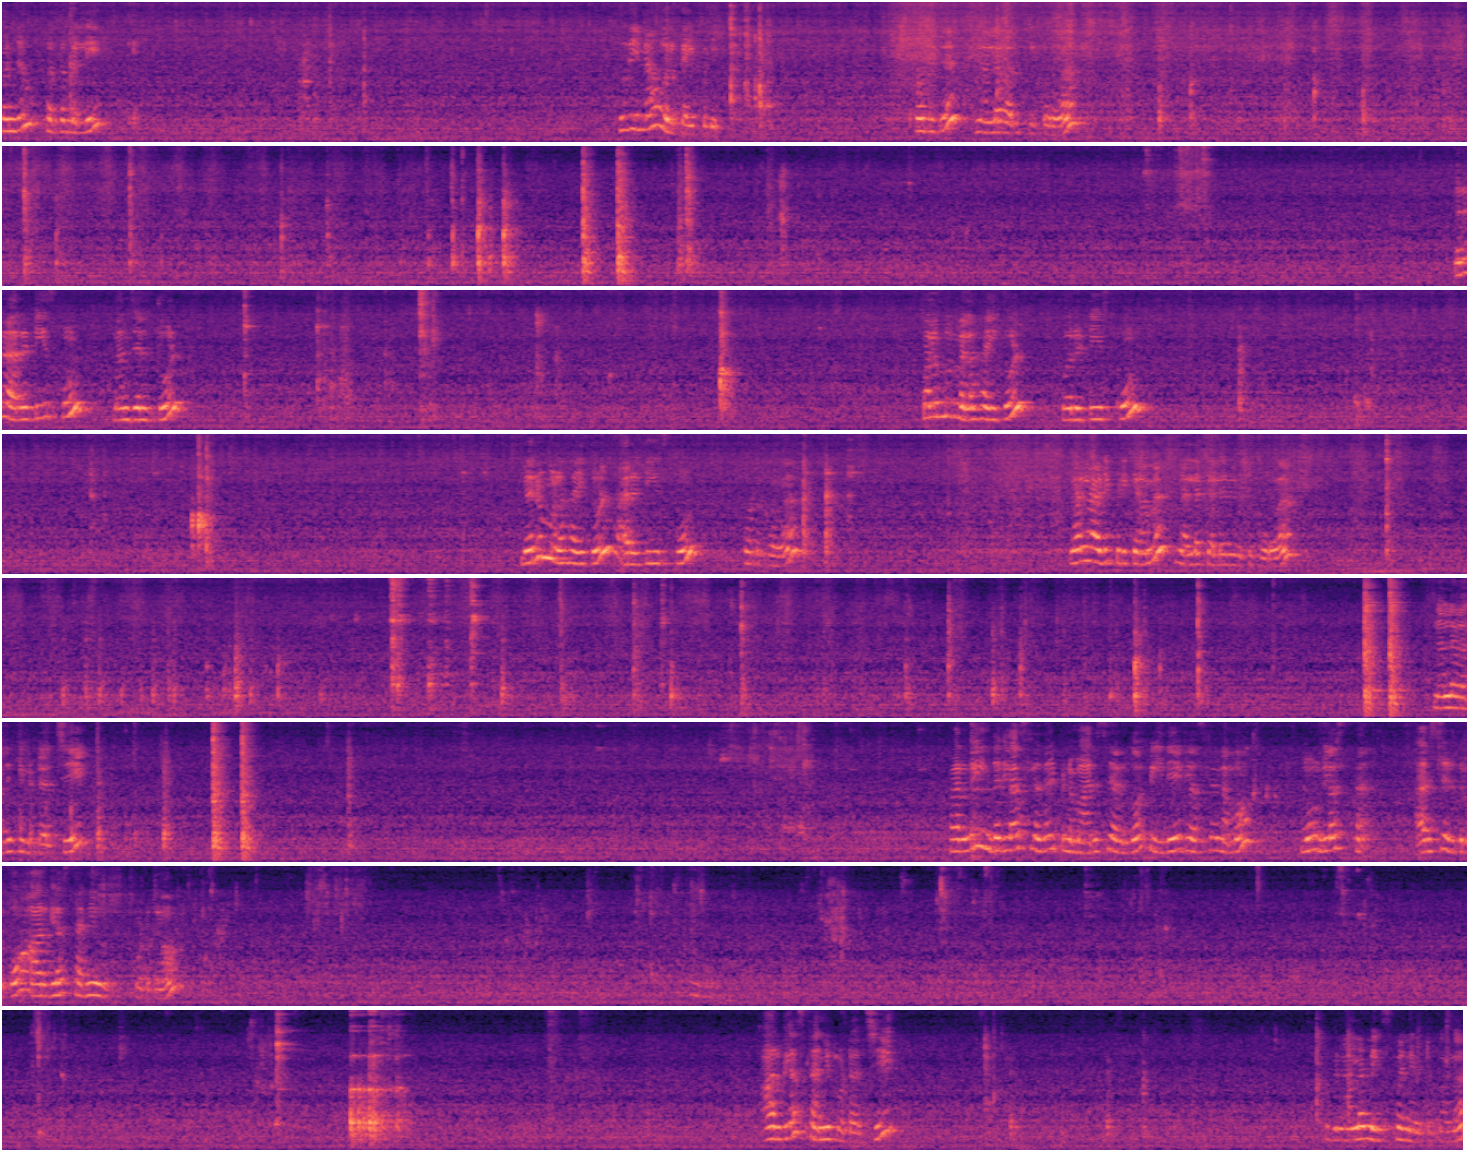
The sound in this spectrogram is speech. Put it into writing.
கொஞ்சம் கொத்தமல்லி புதினா ஒரு கைப்பிடி. போட்டுட்டு நல்லா வதக்கிக்கோங்க ஒரு அரை டீஸ்பூன் மஞ்சள் தூள். குழம்பு மிளகாய் தூள் ஒரு டீஸ்பூன். வெறும் மிளகாய் தூள் அரை டீஸ்பூன் போட்டுக்கோங்க. நல்லா அடி பிடிக்காம நல்லா கிளறி விட்டுக்கோங்க நல்லா வதக்கி விட்டாச்சு பாருங்க இந்த கிளாஸில் தான் இப்போ நம்ம அரிசி அழுங்கோம் இப்போ இதே கிளாஸில் நம்ம மூணு கிளாஸ் த அரிசி எடுத்துருக்கோம். ஆறு கிளாஸ் தண்ணி போட்டுக்கலாம். ஆறு கிளாஸ் தண்ணி போட்டாச்சு. இப்போ நல்லா மிக்ஸ் பண்ணி விட்டுக்கோங்க.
